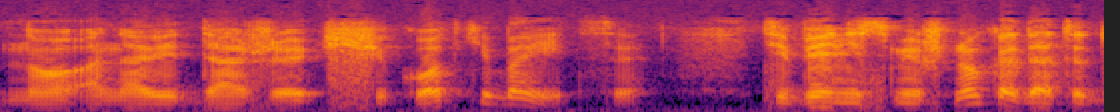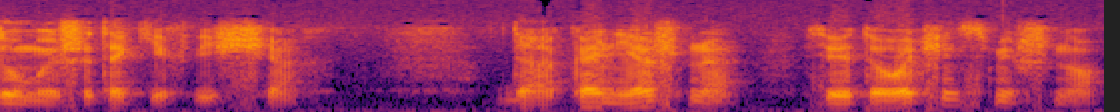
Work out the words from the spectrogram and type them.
Но она ведь даже щекотки боится. Тебе не смешно, когда ты думаешь о таких вещах? Да, конечно, все это очень смешно.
